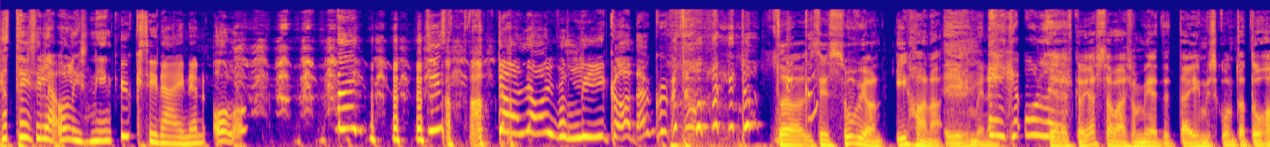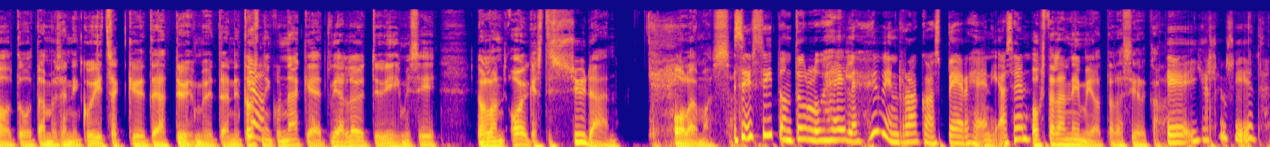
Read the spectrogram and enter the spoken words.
jottei sillä olisi niin yksinäinen olo. Tämä on aivan liikaa tämä koko. Tuo, siis Suvi on ihana ihminen. Eikö ole? Tiedätkö, jossain vaiheessa on mietitty, että ihmiskunta tuhoutuu tämmöisen niin kuin itsekkyyteen ja tyhmyyteen. Niin tuossa niin näkee, että vielä löytyy ihmisiä, joilla on oikeasti sydän olemassa. Siis siitä on tullut heille hyvin rakas perheenjäsen. Onko tällä nimi on tällä Sirkalla? Ei ole vielä.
